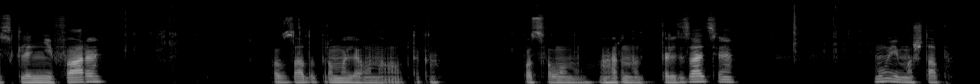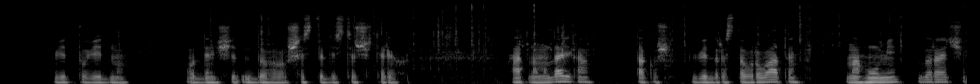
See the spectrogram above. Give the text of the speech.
Скляні фари. Позаду промальована оптика. По салону гарна деталізація. Ну і масштаб, відповідно, 1 до 64. Гарна моделька. Також відреставрувати на гумі, до речі,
